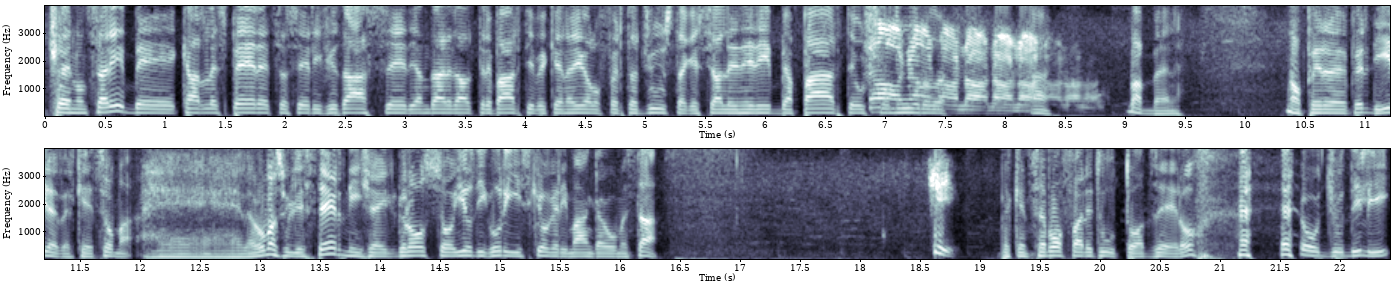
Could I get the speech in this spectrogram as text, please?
Cioè non sarebbe Carles Perez se rifiutasse di andare da altre parti perché ne arriva l'offerta giusta che si allenerebbe a parte o Sciomuro? No, no, no, no, no, ah. no, no, Va bene. No, per, per, dire perché insomma eh, la Roma sugli esterni c'è il grosso, io dico rischio che rimanga come sta. Sì. Perché non si può fare tutto a zero o giù di lì.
